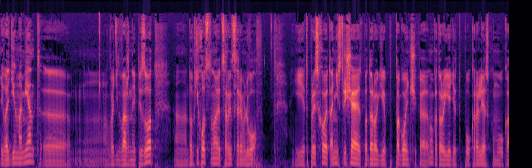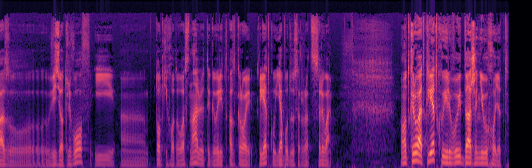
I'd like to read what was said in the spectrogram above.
И в один момент, э, в один важный эпизод, э, Дон Кихот становится рыцарем львов. И это происходит, они встречают по дороге погонщика, ну, который едет по королевскому указу, везет львов, и э, Дон Кихот его останавливает и говорит, открой клетку, я буду сражаться с львами. Он открывает клетку, и львы даже не выходят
